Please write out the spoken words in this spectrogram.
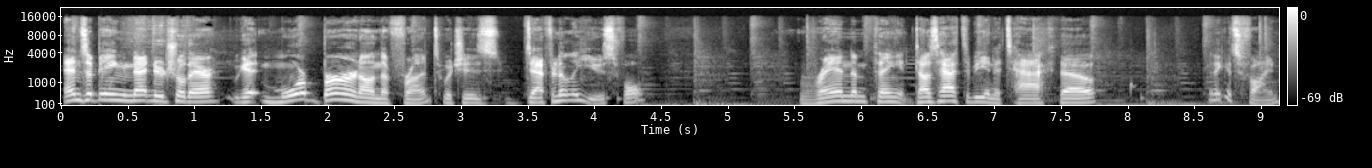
Ends up being net neutral there. We get more burn on the front, which is definitely useful. Random thing. It does have to be an attack, though. I think it's fine.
